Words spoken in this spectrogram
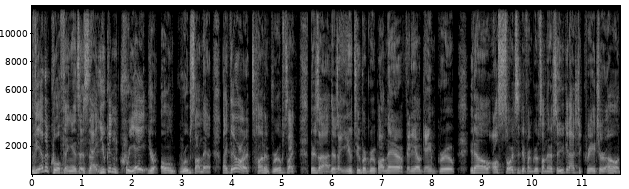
The other cool thing is, is that you can create your own groups on there. Like there are a ton of groups, like there's a, there's a YouTuber group on there, a video game group, you know, all sorts of different groups on there. So you can actually create your own.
